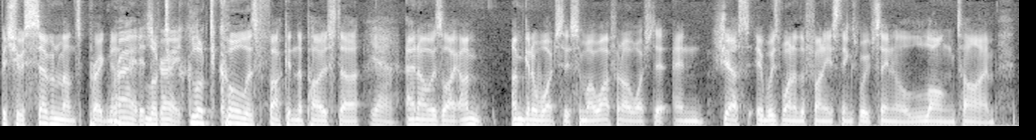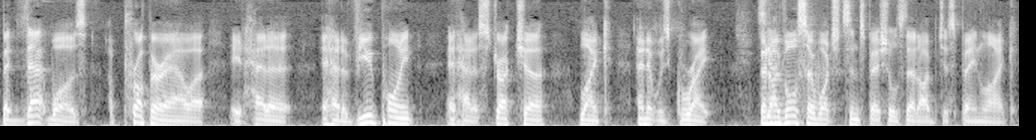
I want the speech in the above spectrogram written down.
but she was seven months pregnant. Right, it's looked great. looked cool as fuck in the poster. Yeah. and I was like, I'm I'm going to watch this. And my wife and I watched it, and just it was one of the funniest things we've seen in a long time. But that was a proper hour. It had a it had a viewpoint. It had a structure. Like, and it was great. But I- I've also watched some specials that I've just been like.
